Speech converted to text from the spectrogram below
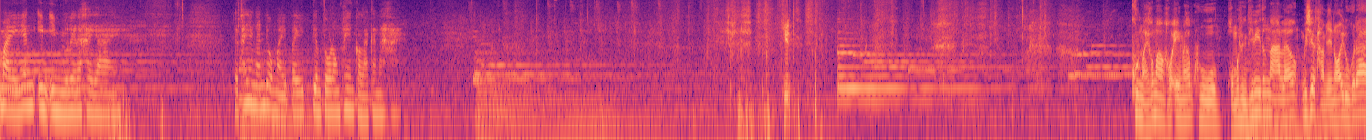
ไหมยังอิ่มๆอยู่เลยนะคะยาย เดี๋ยวถ้าอย่างนั้นเดี๋ยวไหมไปเตรียมตัวร้องเพลงก่อนละกันนะคะ คุณหมายเข้ามาของเขาเองนะครับครู ผมมาถึงที่นี่ตั้งนานแล้ว ไม่เชื่อถามยายน้อยดูก็ได้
